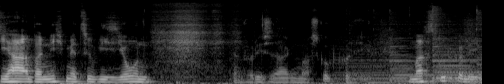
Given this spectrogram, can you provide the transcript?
Ja, aber nicht mehr zu Vision. Dann würde ich sagen, mach's gut, Kollege. Mach's gut, Kollege.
